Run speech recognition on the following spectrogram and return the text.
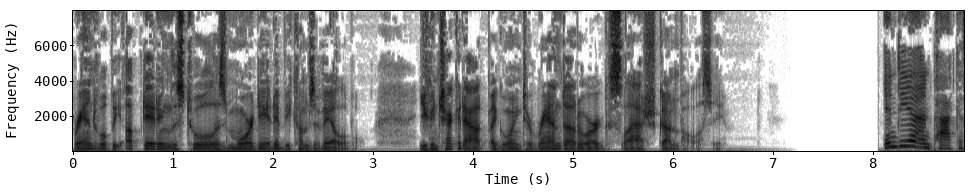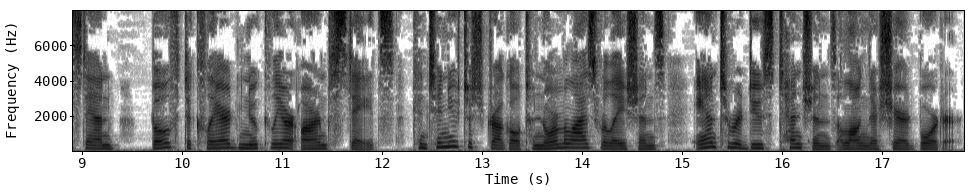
RAND will be updating this tool as more data becomes available. You can check it out by going to rand.org slash gun policy. India and Pakistan both declared nuclear armed states continue to struggle to normalize relations and to reduce tensions along their shared border.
